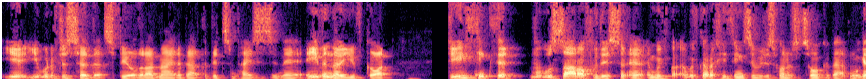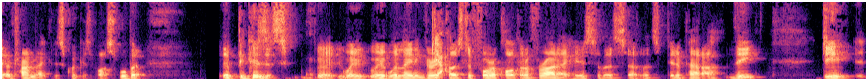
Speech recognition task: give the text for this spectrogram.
you, you would have just heard that spiel that I made about the bits and pieces in there. Even though you've got, do you think that we'll start off with this, and, and we've got we've got a few things that we just wanted to talk about, and we're going to try and make it as quick as possible, but because it's we're, we're leaning very yeah. close to four o'clock on a Friday here, so let's uh, let's pitter patter. The do you,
